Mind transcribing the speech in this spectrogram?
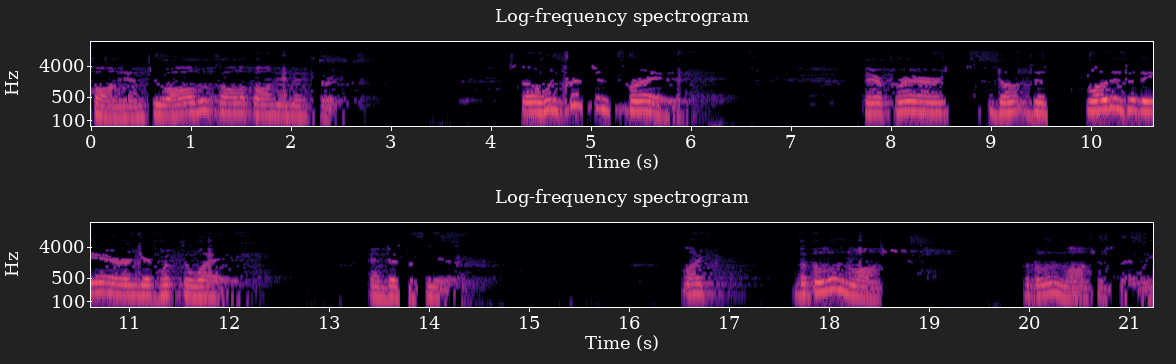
upon him, to all who call upon him in truth. So when Christians pray, their prayers don't just float into the air and get whipped away and disappear. Like the balloon launch the balloon launches that we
